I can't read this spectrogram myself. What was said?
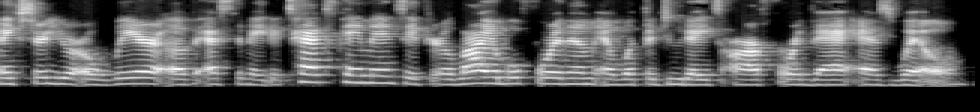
Make sure you're aware of estimated tax payments if you're liable for them and what the due dates are for that as well.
